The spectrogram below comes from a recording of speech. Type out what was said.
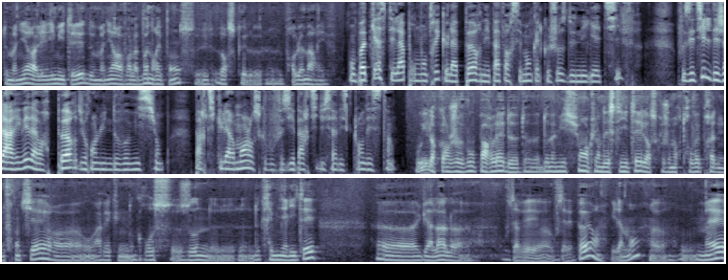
de manière à les limiter, de manière à avoir la bonne réponse lorsque le, problème arrive. Mon podcast est là pour montrer que la peur n'est pas forcément quelque chose de négatif. Vous est-il déjà arrivé d'avoir peur durant l'une de vos missions, particulièrement lorsque vous faisiez partie du service clandestin? Oui, alors quand je vous parlais de, ma mission en clandestinité, lorsque je me retrouvais près d'une frontière avec une grosse zone de, criminalité, eh bien là, vous avez vous avez peur évidemment, mais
